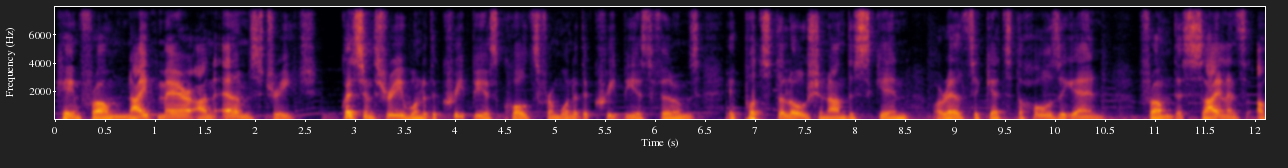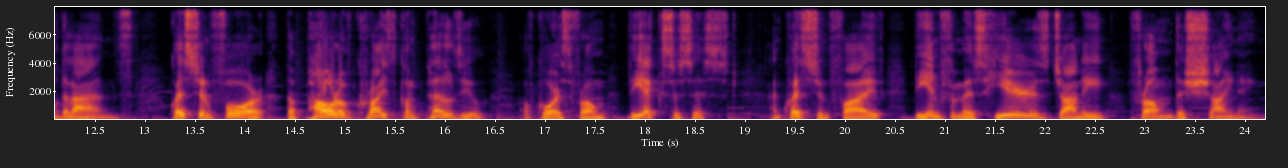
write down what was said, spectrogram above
came from Nightmare on Elm Street. Question 3 One of the creepiest quotes from one of the creepiest films It puts the lotion on the skin or else it gets the hose again from The Silence of the Lambs. Question 4 The power of Christ compels you, of course, from The Exorcist. And question 5 The infamous Here's Johnny from The Shining.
